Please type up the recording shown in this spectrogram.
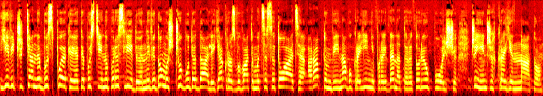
Є відчуття небезпеки, яке постійно переслідує. Невідомо, що буде далі, як розвиватиметься ситуація. А раптом війна в Україні перейде на територію Польщі чи інших країн НАТО.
